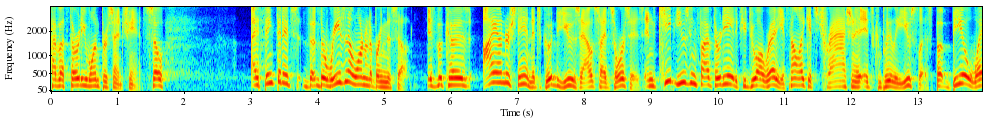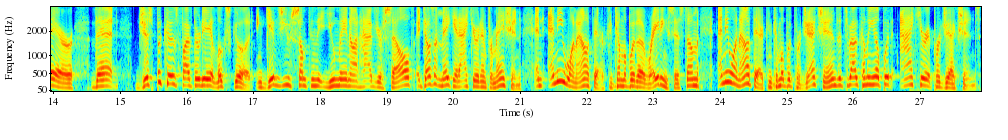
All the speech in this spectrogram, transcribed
have a 31% chance. So I think that it's the, the reason I wanted to bring this up is because I understand it's good to use outside sources and keep using 538 if you do already. It's not like it's trash and it's completely useless, but be aware that just because 538 looks good and gives you something that you may not have yourself, it doesn't make it accurate information. And anyone out there can come up with a rating system, anyone out there can come up with projections. It's about coming up with accurate projections.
